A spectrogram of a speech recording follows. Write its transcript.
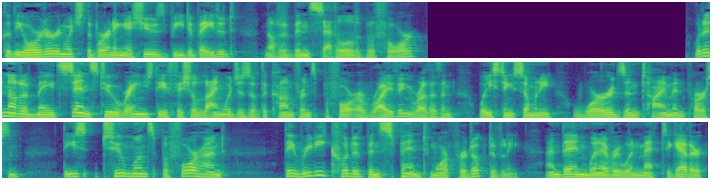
Could the order in which the burning issues be debated not have been settled before? Would it not have made sense to arrange the official languages of the conference before arriving rather than wasting so many words and time in person? These two months beforehand, they really could have been spent more productively, and then when everyone met together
